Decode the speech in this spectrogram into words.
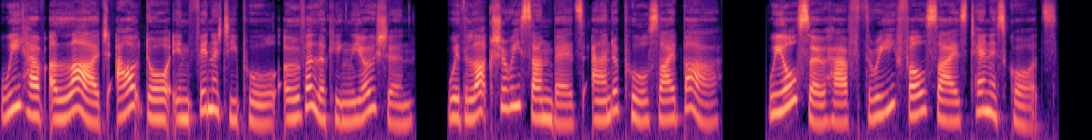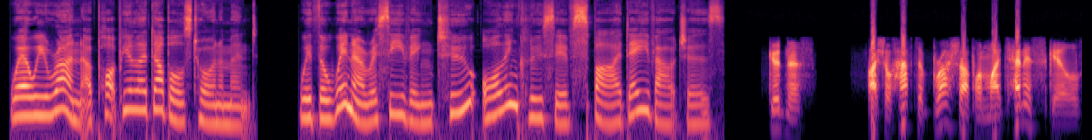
we have a large outdoor infinity pool overlooking the ocean, with luxury sunbeds and a poolside bar. We also have three full size tennis courts, where we run a popular doubles tournament, with the winner receiving two all inclusive spa day vouchers. Goodness, I shall have to brush up on my tennis skills.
